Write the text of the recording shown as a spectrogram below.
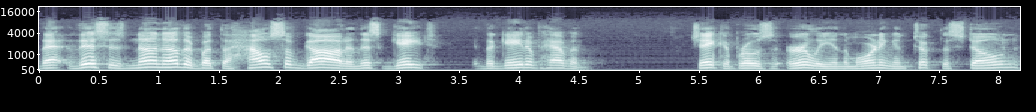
that this is none other but the house of God, and this gate, the gate of heaven. Jacob rose early in the morning and took the stone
